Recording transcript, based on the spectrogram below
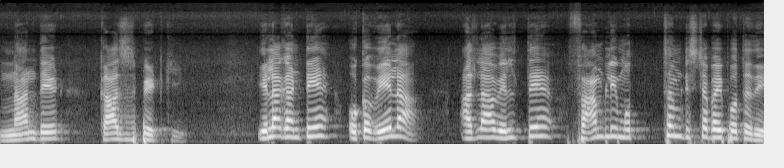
నాందేడ్ కాజుపేట్కి. ఎలాగంటే ఒకవేళ అలా వెళ్తే ఫ్యామిలీ మొత్తం మొత్తం డిస్టర్బ్ అయిపోతుంది.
